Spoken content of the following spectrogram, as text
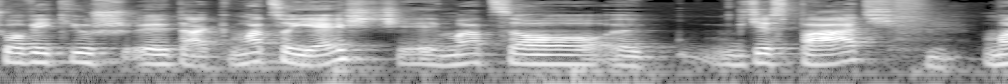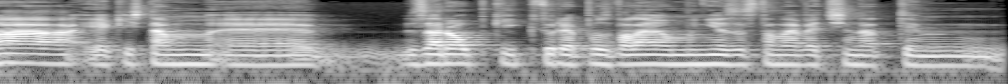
człowiek już y, tak, ma co jeść, y, ma co, y, gdzie spać, ma jakieś tam e, zarobki, które pozwalają mu nie zastanawiać się nad tym,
